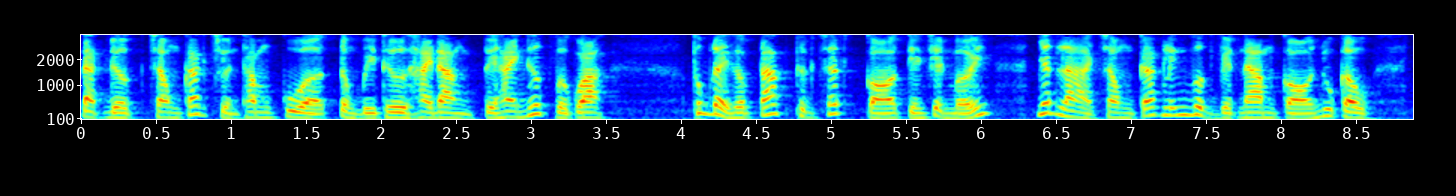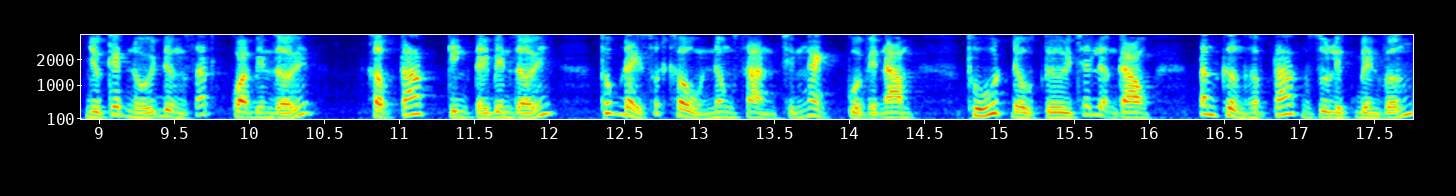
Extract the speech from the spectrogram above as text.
đạt được trong các chuyến thăm của Tổng Bí thư hai đảng tới hai nước vừa qua, thúc đẩy hợp tác thực chất có tiến triển mới, nhất là trong các lĩnh vực Việt Nam có nhu cầu như kết nối đường sắt qua biên giới, hợp tác kinh tế biên giới, thúc đẩy xuất khẩu nông sản chính ngạch của Việt Nam, thu hút đầu tư chất lượng cao, tăng cường hợp tác du lịch bền vững,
